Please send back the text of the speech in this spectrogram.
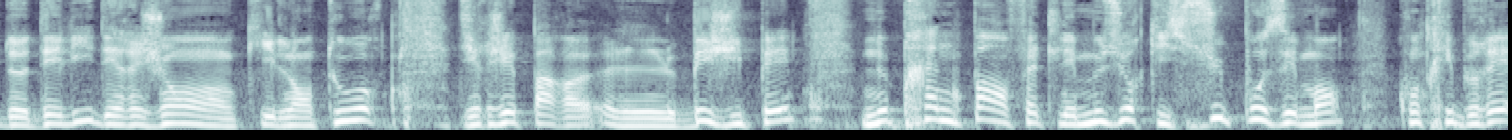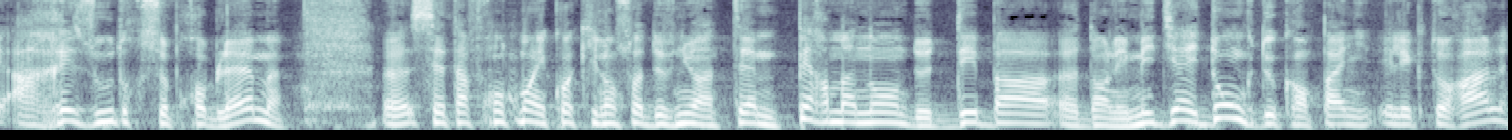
de Delhi, des régions qui l'entourent, dirigées par le BJP, ne prennent pas en fait les mesures qui supposément contribueraient à résoudre ce problème. Cet affrontement est quoi qu'il en soit devenu un thème permanent de débat dans les médias et donc de campagne électorale.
